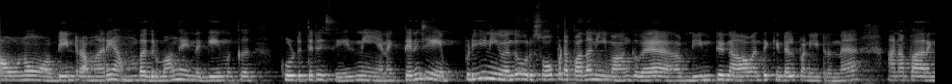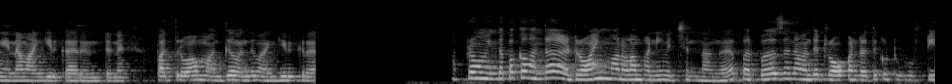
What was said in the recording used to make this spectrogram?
ஆகணும் அப்படின்ற மாதிரி ஐம்பது ரூபாங்க இந்த கேமுக்கு கொடுத்துட்டு சரி நீ எனக்கு தெரிஞ்சு எப்படியும் நீ வந்து ஒரு சோப்படப்பா தான் நீ வாங்குவ அப்படின்ட்டு நான் வந்து கிண்டல் பண்ணிகிட்ருந்தேன் இருந்தேன். ஆனால் பாருங்கள் என்ன வாங்கியிருக்காருன்ட்டுன்னு. பத்து ரூபா மக்கை வந்து வாங்கியிருக்கிறார். அப்புறம் இந்த பக்கம் வந்து ட்ராயிங் மாதிரிலாம் பண்ணி வச்சுருந்தாங்க. பர் பர்சனை வந்து ட்ரா பண்ணுறதுக்கு டூ ஃபிஃப்டி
